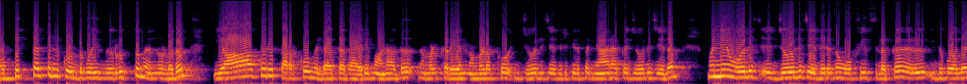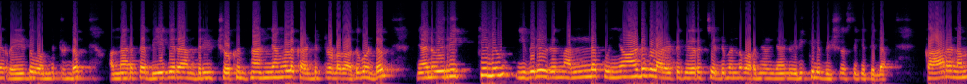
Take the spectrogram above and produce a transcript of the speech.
അടിത്തട്ടിൽ കൊണ്ടുപോയി നിർത്തും എന്നുള്ളതും യാതൊരു തർക്കവുമില്ലാത്ത കാര്യമാണ്. അത് നമ്മൾക്കറിയാം. നമ്മളൊക്കെ ജോലി ചെയ്തിരിക്കുന്നത് ഇപ്പൊ ഞാനൊക്കെ ജോലി ചെയ്ത മുന്നേ ജോലി ചെയ്തിരുന്ന ഓഫീസിലൊക്കെ ഒരു ഇതുപോലെ റെയ്ഡ് വന്നിട്ടുണ്ട്. അന്നേരത്തെ ഭീകര അന്തരീക്ഷമൊക്കെ ഞങ്ങൾ കണ്ടിട്ടുള്ളത്. അതുകൊണ്ട് ഞാൻ ഒരിക്കലും ഇവർ ഒരു നല്ല കുഞ്ഞാടുകളായിട്ട് കയറി ചെല്ലുമെന്ന് പറഞ്ഞാൽ ഞാൻ ഒരിക്കലും വിശ്വസിക്കത്തില്ല. കാരണം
